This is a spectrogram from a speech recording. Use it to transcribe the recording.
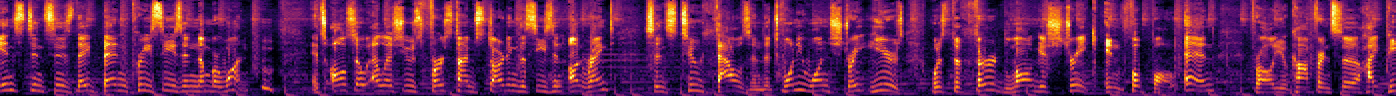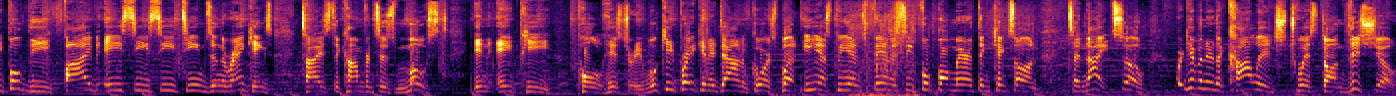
instances they've been preseason number one. Hmm. It's also LSU's first time starting the season unranked since 2000. The 21 straight years was the third longest streak in football. And for all you conference uh, hype people, the five ACC teams in the rankings ties the conference's most in AP poll history. We'll keep breaking it down, of course, but ESPN's Fantasy Football Marathon kicks on tonight. So we're giving it a college twist on this show.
